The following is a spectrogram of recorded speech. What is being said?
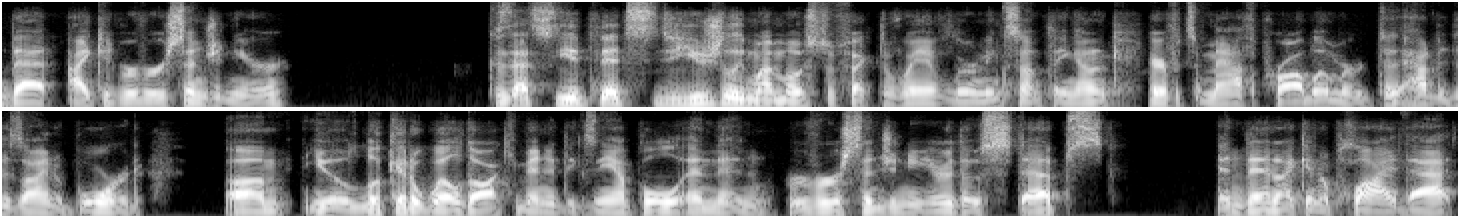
that I could reverse engineer because that's that's usually my most effective way of learning something. I don't care if it's a math problem or how to design a board. Um, you know, look at a well documented example and then reverse engineer those steps, and then I can apply that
